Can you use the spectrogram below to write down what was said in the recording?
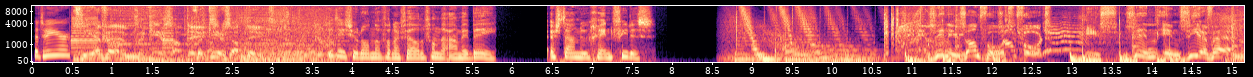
Het weer... ZFM, verkeersupdate. verkeersupdate. Dit is Jolanda van der Velde van de ANWB. Er staan nu geen files. Zin in Zandvoort, Zandvoort is zin in ZFM.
